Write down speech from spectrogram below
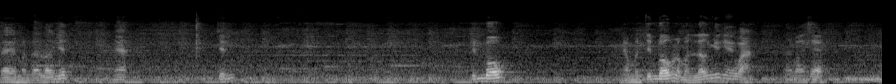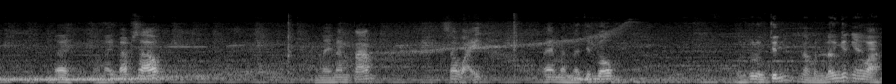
Đây, mình là lớn nhất, nha. 9 94 nhà mình 94 là mình lớn nhất nha các bạn. Này, bạn xem. Đây này 86 này 58 67 đây mình là 94 mình có đường chính là mình lớn nhất nha các bạn.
